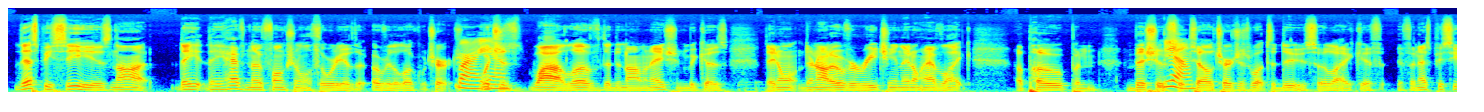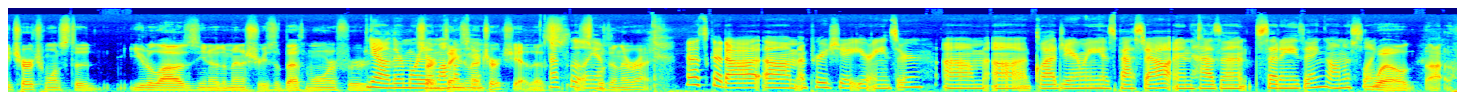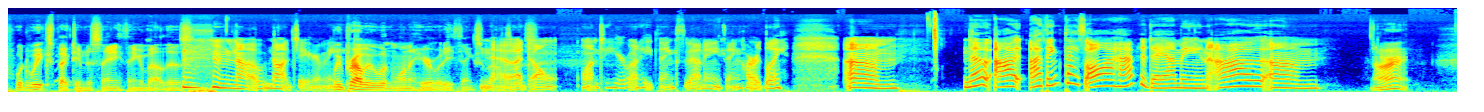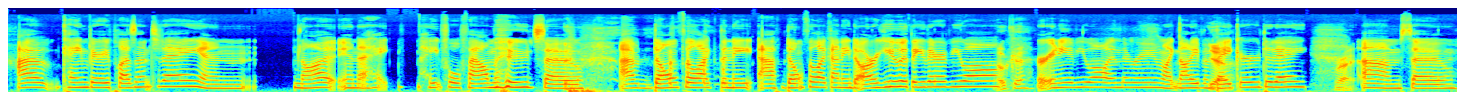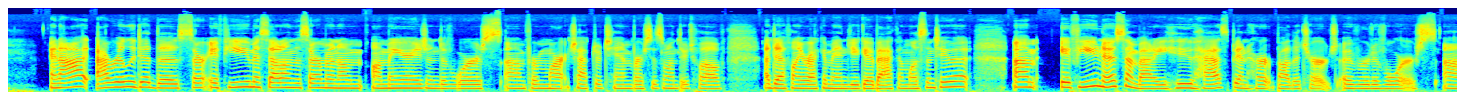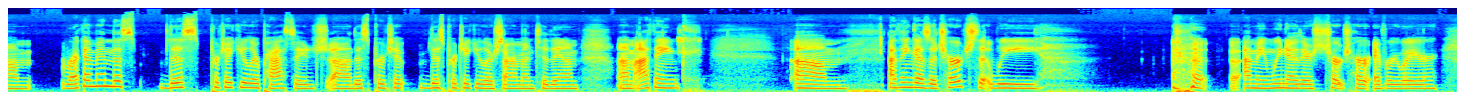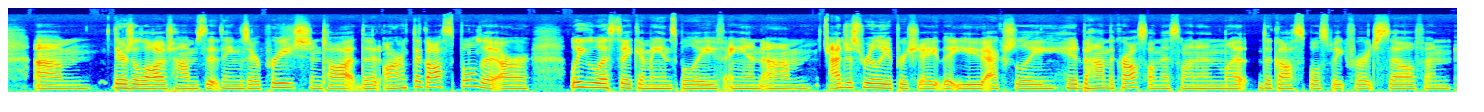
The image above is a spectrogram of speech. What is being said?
the SBC is not. They they have no functional authority of the, over the local church, Right, Which yeah. is why I love the denomination because they don't. They're not overreaching. They don't have like a pope and bishops Yeah. that tell churches what to do. So like if if an SBC church wants to utilize you know the ministries of Beth Moore for yeah, they're more than certain welcome things in their church, yeah, that's, Absolutely, that's yeah. within their right. That's good. I um, appreciate your answer. Um, uh, glad Jeremy has passed out and hasn't said anything. Honestly, Well, uh, would we expect him to say anything about this? no, not Jeremy. We probably wouldn't want to hear what he thinks no, about I don't want to hear what he thinks about anything. Hardly. Um, no, I I think that's all I have today. I mean, I um All right. I came very pleasant today and not in a hate, hateful foul mood. So I don't feel like the need. I don't feel like I need to argue with either of you all Okay. or any of you all in the room. Like not even Yeah. Baker today. Right. Um. So. And I, I really did the ser- if you missed out on the sermon on, on marriage and divorce um, from Mark chapter 10 verses 1 through 12 I definitely recommend you go back and listen to it um, if you know somebody who has been hurt by the church over divorce um, recommend this this particular passage uh, this parti- this particular sermon to them um, I think um, I think as a church that we I mean, we know there's church hurt everywhere. Um, there's a lot of times that things are preached and taught that aren't the gospel, that are legalistic and man's belief. And um, I just really appreciate that you actually hid behind the cross on this one and let the gospel speak for itself. And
